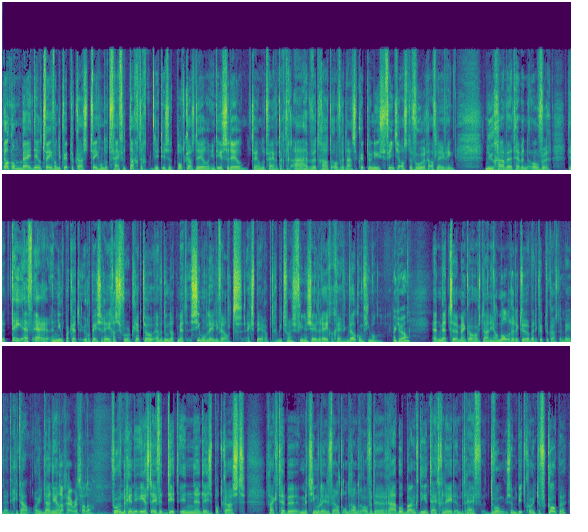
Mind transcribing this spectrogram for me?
Welkom bij deel 2 van de CryptoCast 285. Dit is het podcastdeel. In het eerste deel, 285a, hebben we het gehad over het laatste crypto-nieuws. Vind je als de vorige aflevering. Nu gaan we het hebben over de TFR, een nieuw pakket Europese regels voor crypto. En we doen dat met Simon Lelyveld, expert op het gebied van financiële regelgeving. Welkom, Simon. Dankjewel. En met uh, mijn co-host Daniel Mol, redacteur bij de Cryptocast en BNR Digitaal. Hoi Daniel. Dag Herbert, hallo. Voor we beginnen eerst even dit. In uh, deze podcast ga ik het hebben met Simon Lelyveld. Onder andere over de Rabobank, die een tijd geleden een bedrijf dwong zijn bitcoin te verkopen.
